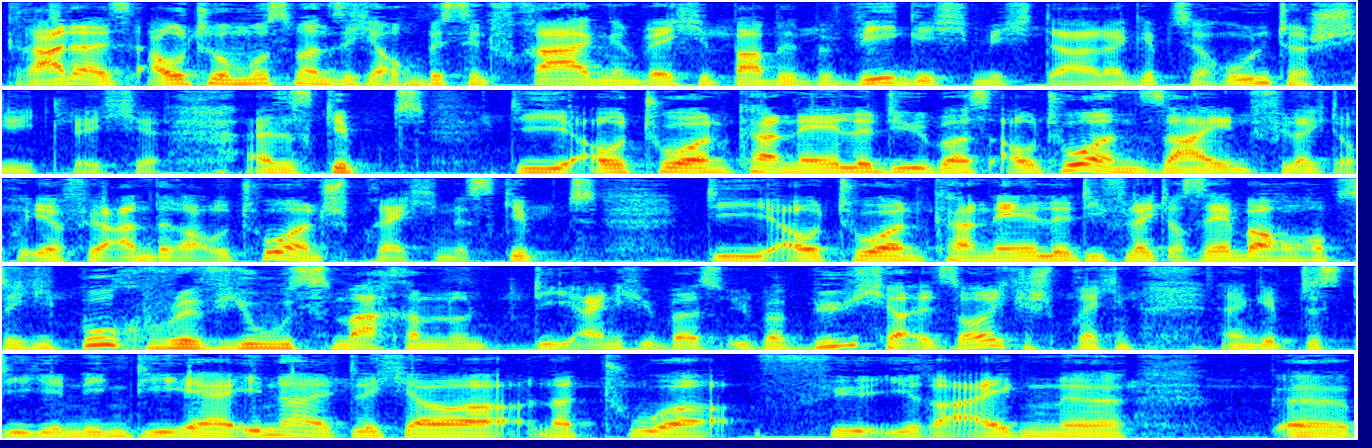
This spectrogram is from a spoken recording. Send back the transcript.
Gerade als Autor muss man sich auch ein bisschen fragen, in welche Bubble bewege ich mich da. Da gibt es ja auch unterschiedliche. Also es gibt die Autorenkanäle, die übers Autorensein vielleicht auch eher für andere Autoren sprechen. Es gibt die Autorenkanäle, die vielleicht auch selber auch hauptsächlich Buchreviews machen und die eigentlich übers, über Bücher als solche sprechen. Dann gibt es diejenigen, die eher inhaltlicher Natur für ihre eigene äh,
